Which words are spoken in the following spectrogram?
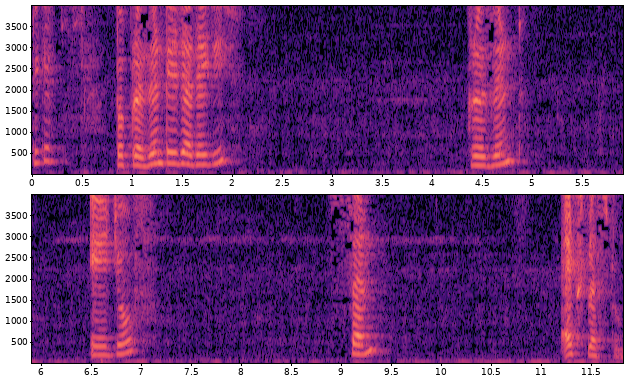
ठीक है? तो प्रेजेंट एज आ जाएगी, present age of son x plus two.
